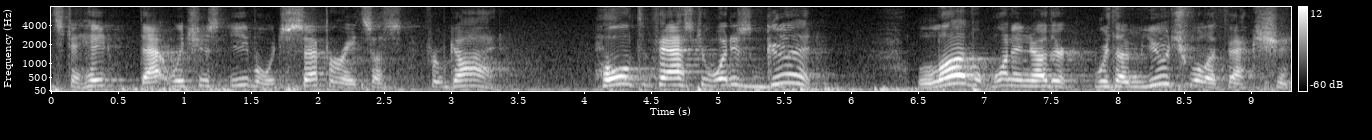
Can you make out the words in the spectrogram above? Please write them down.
it's to hate that which is evil, which separates us from God. Hold fast to what is good. Love one another with a mutual affection.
